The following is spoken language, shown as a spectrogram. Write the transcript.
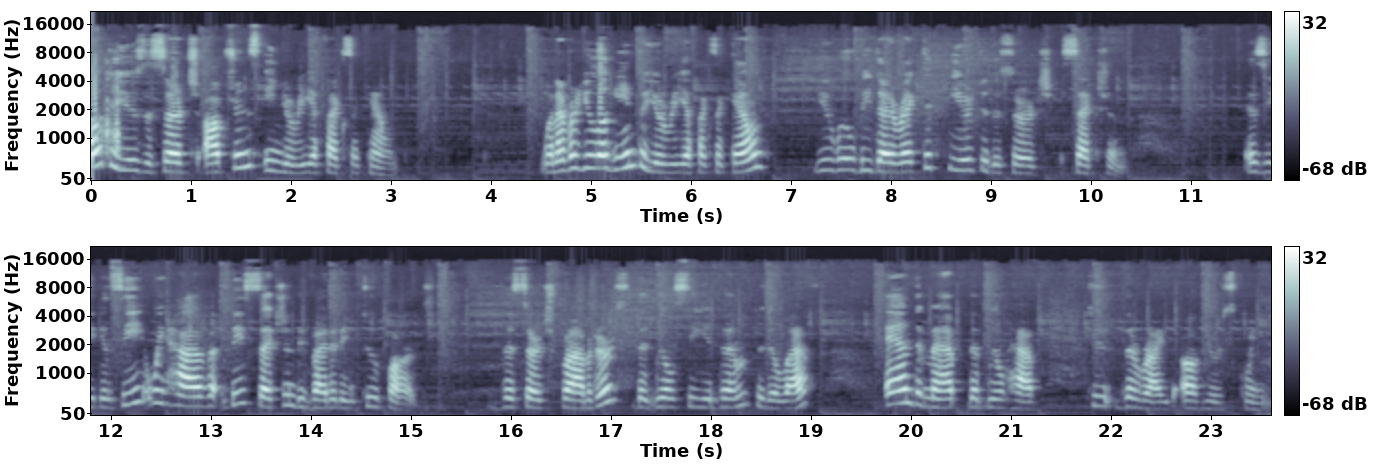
how to use the search options in your REIFax account. Whenever you log into your REIFax account, you will be directed here to the search section. As you can see, we have this section divided in two parts. The search parameters that we'll see them to the left and the map that we'll have to the right of your screen.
